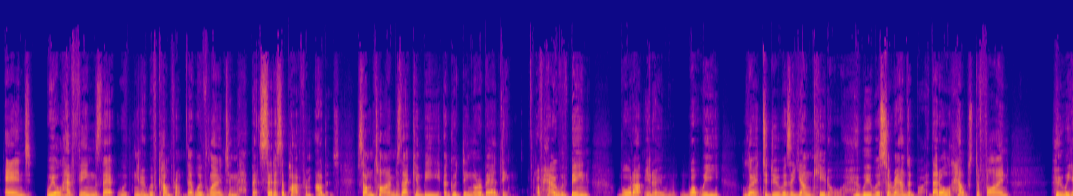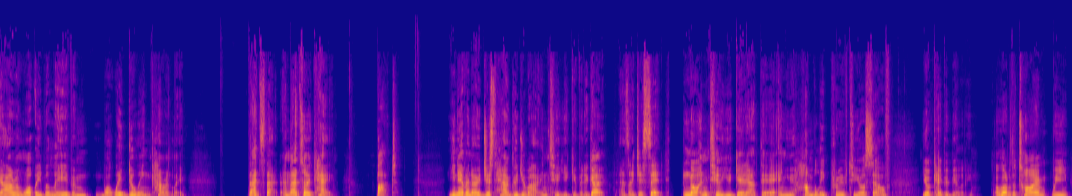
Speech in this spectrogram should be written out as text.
And we all have things that, you know, we've come from, that we've learnt and that set us apart from others. Sometimes that can be a good thing or a bad thing of how we've been brought up, you know, what we learnt to do as a young kid or who we were surrounded by. That all helps define who we are and what we believe and what we're doing currently. That's that, and that's okay. But you never know just how good you are until you give it a go, as I just said. Not until you get out there and you humbly prove to yourself your capability. A lot of the time we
